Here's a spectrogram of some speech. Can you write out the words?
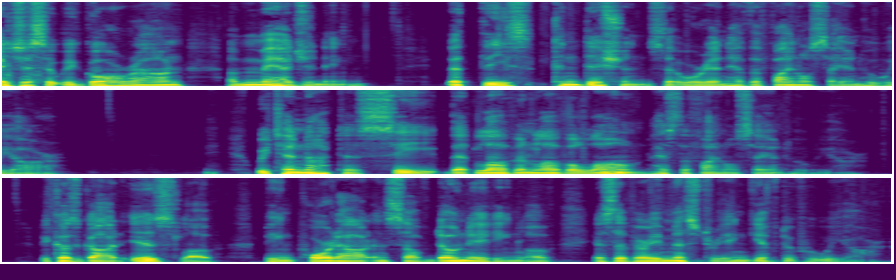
It's just that we go around imagining that these conditions that we're in have the final say in who we are we tend not to see that love and love alone has the final say in who we are. Because God is love, being poured out and self donating love is the very mystery and gift of who we are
